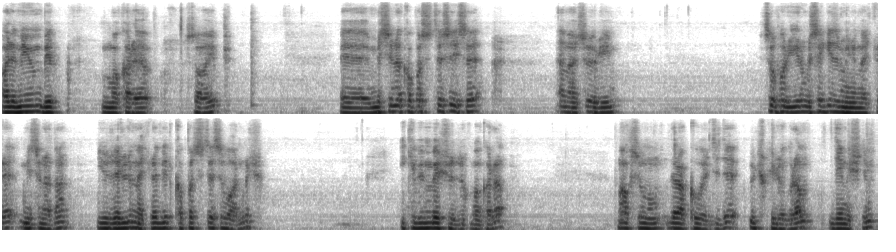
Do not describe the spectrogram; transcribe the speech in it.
Alüminyum bir makaraya sahip. Ee, misine kapasitesi ise hemen söyleyeyim 0.28 mm misinadan 150 metre bir kapasitesi varmış. 2500'lük makara. Maksimum drag kuvveti de 3 kilogram demiştim.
